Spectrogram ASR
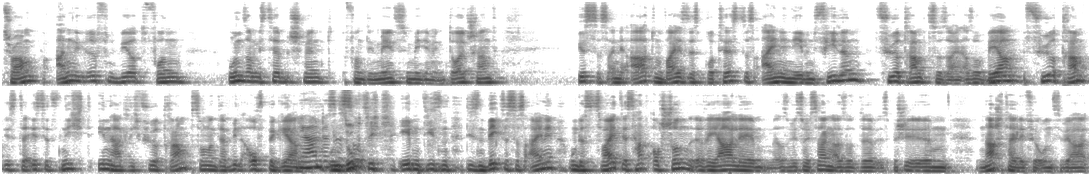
Trump angegriffen wird von unserem Establishment, von den Mainstream-Medien in Deutschland, ist es eine Art und Weise des Protestes, eine neben vielen, für Trump zu sein. Also wer Mhm. für Trump ist, der ist jetzt nicht inhaltlich für Trump, sondern der will aufbegehren Ja, und und sucht so- sich eben diesen, diesen Weg, das ist das eine. Und das zweite, es hat auch schon reale, also wie soll ich sagen, also es ähm, Nachteile für uns. Wir,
